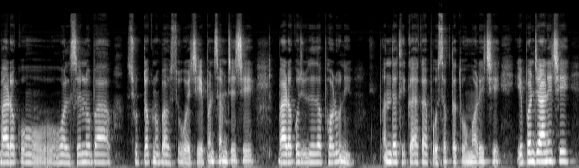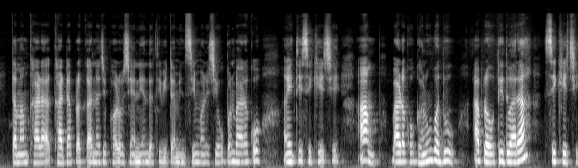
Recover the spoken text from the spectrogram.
બાળકો હોલસેલનો ભાવ, છૂટકનો ભાવ શું હોય છે એ પણ સમજે છે. બાળકો જુદા જુદા ફળોને અંદરથી કયા કયા પોષક તત્વો મળે છે એ પણ જાણે છે. તમામ ખાડા, ખાટા પ્રકારના જે ફળો છે, એની અંદરથી વિટામિન સી મળે છે એવું પણ બાળકો અહીંથી શીખે છે. આમ, બાળકો ઘણું બધું આ પ્રવૃત્તિ દ્વારા શીખે છે.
